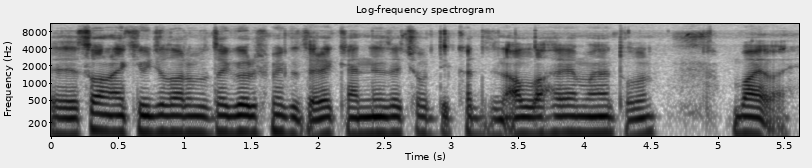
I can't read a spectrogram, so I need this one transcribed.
Ee, sonraki videolarımızda görüşmek üzere. Kendinize çok dikkat edin. Allah'a emanet olun. Bay bay.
